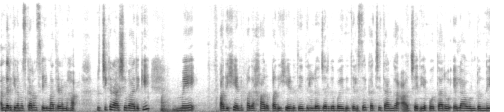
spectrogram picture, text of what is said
అందరికీ నమస్కారం. శ్రీ మాత్ర నమ. వృచ్చిక రాశి వారికి మే పదిహేను పదహారు పదిహేడు తేదీలలో జరగబోయేది తెలిస్తే ఖచ్చితంగా ఆశ్చర్యపోతారు. ఎలా ఉంటుంది?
